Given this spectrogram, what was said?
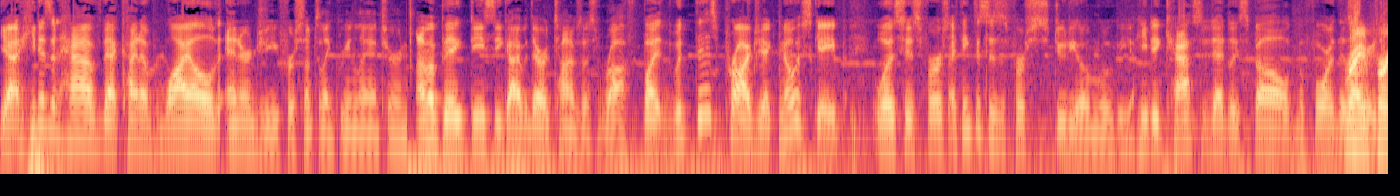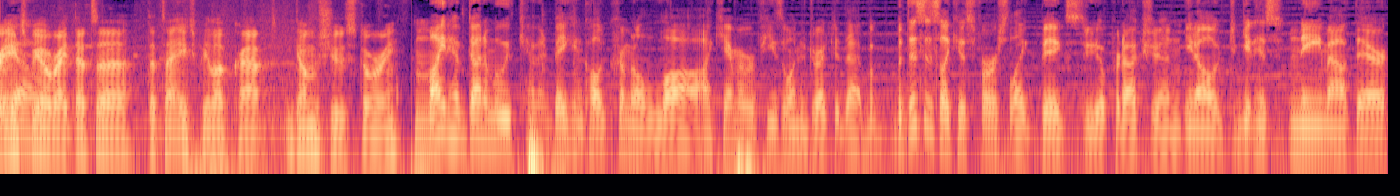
Yeah, he doesn't have that kind of wild energy for something like Green Lantern. I'm a big DC guy, but there are times when it's rough. But with this project, No Escape was his first. I think this is his first studio movie. He did Cast a Deadly Spell before this, right for HBO. right? That's a that's a HP Lovecraft gumshoe story. Might have done a movie with Kevin Bacon called Criminal Law. I can't remember if he's the one who directed that, but but this is like his first like big studio production. You know, getting his name out there,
